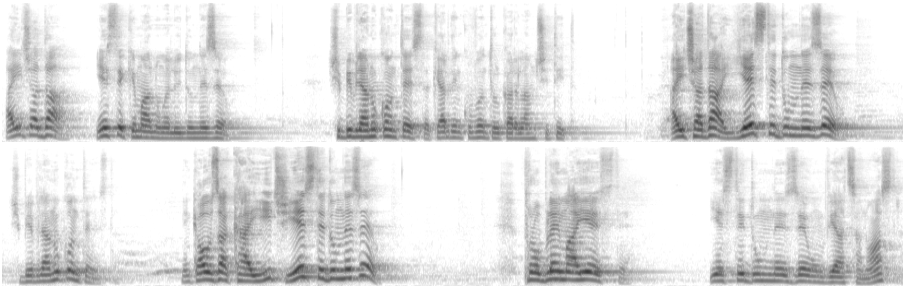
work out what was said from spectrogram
Aici, da, este chemat numele lui Dumnezeu. Și Biblia nu contestă, chiar din cuvântul care l-am citit. Aici, da, este Dumnezeu. Și Biblia nu contestă. Din cauza că aici este Dumnezeu. Problema este, este Dumnezeu în viața noastră?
